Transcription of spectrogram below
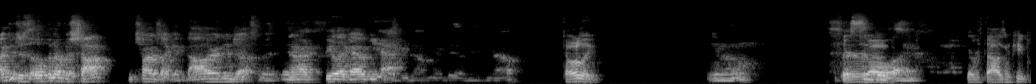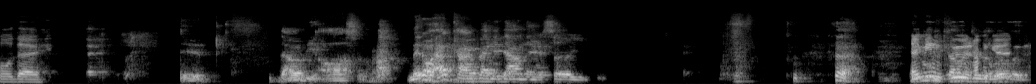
I could just open up a shop and charge like a dollar an adjustment, and I feel like I would be happy down there doing it. You know, Totally. you know, the Serve, simple uh, life, serve a thousand people a day. dude. That would be awesome. They don't have chiropractic down there, so. You... Pay me in food, I'm good.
